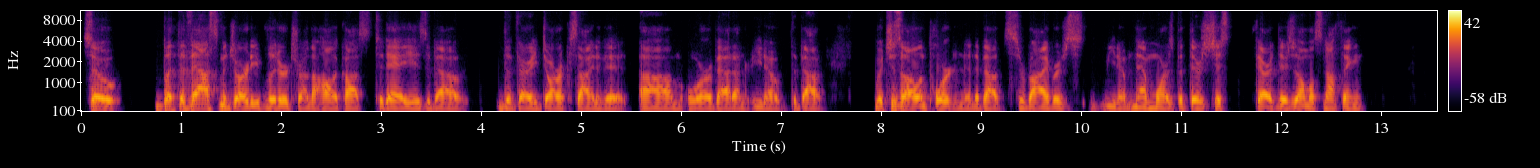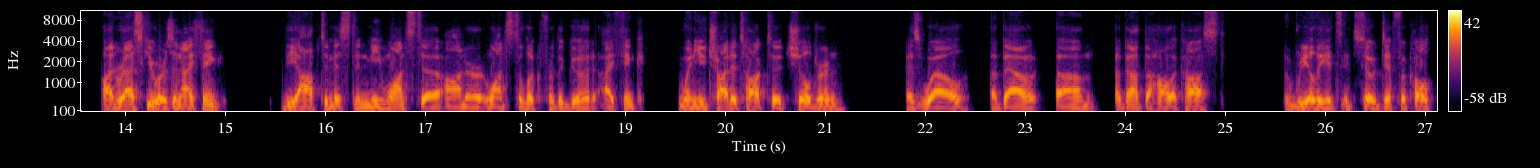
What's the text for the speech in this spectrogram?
So but the vast majority of literature on the Holocaust today is about the very dark side of it um, or about you know about which is all important and about survivors you know memoirs but there's just there's almost nothing on rescuers. And i think the optimist in me wants to honor wants to look for the good. I think when you try to talk to children as well about um, about the holocaust really it's it's so difficult.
